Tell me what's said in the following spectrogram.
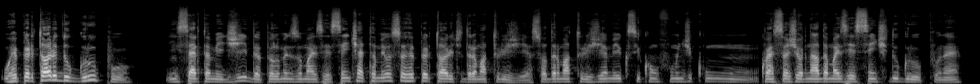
O repertório do grupo, em certa medida, pelo menos o mais recente, é também o seu repertório de dramaturgia. A sua dramaturgia meio que se confunde com, com essa jornada mais recente do grupo, né?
